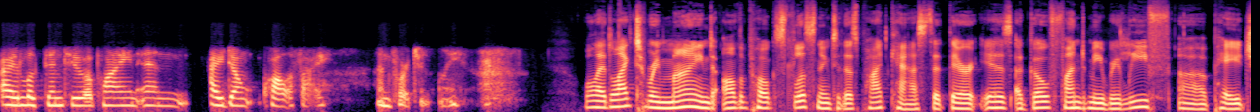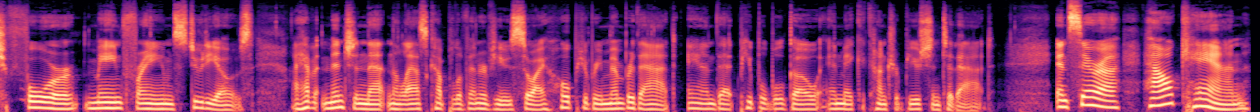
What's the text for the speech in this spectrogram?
I looked into applying and I don't qualify unfortunately. Well, I'd like to remind all the folks listening to this podcast that there is a GoFundMe relief uh, page for Mainframe Studios. I haven't mentioned that in the last couple of interviews, so I hope you remember that and that people will go and make a contribution to that. And Sarah, how can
